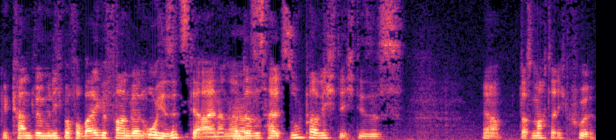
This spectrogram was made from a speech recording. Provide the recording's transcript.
gekannt, wenn wir nicht mal vorbeigefahren wären, oh, hier sitzt ja einer. Ne? Ja. Das ist halt super wichtig, dieses, ja, das macht er echt cool.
